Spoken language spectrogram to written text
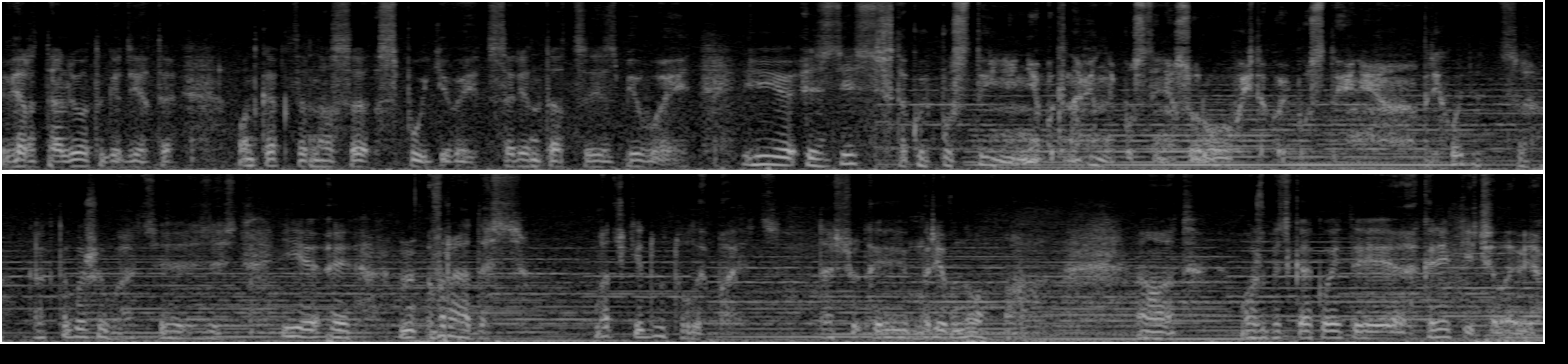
вертолет где-то, он как-то нас э, спугивает, с ориентации сбивает. И здесь, в такой пустыне, необыкновенной пустыне, суровой такой пустыне, приходится как-то выживать э, здесь. И э, в радость. Матушки идут, улыбаются. Да сюда и бревно. а, Вот. Может быть, какой-то крепкий человек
